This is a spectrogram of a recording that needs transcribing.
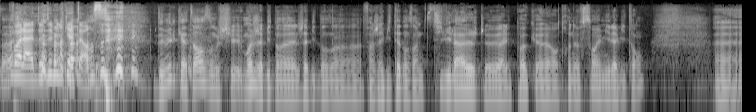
Voilà, de 2014. 2014, donc je suis, moi j'habite dans, j'habite dans un, enfin j'habitais dans un petit village de, à l'époque, euh, entre 900 et 1000 habitants. Euh,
